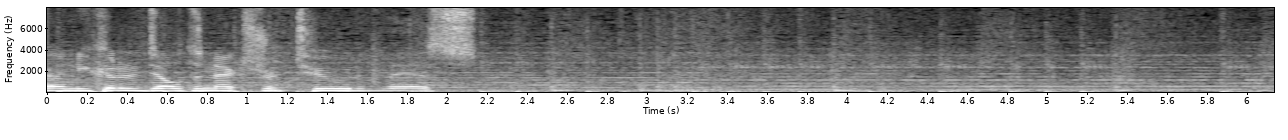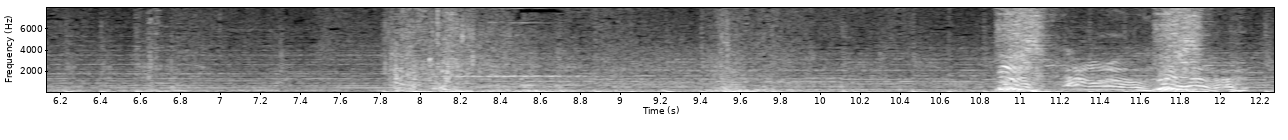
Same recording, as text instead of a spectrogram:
And you could have dealt an extra two to this.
